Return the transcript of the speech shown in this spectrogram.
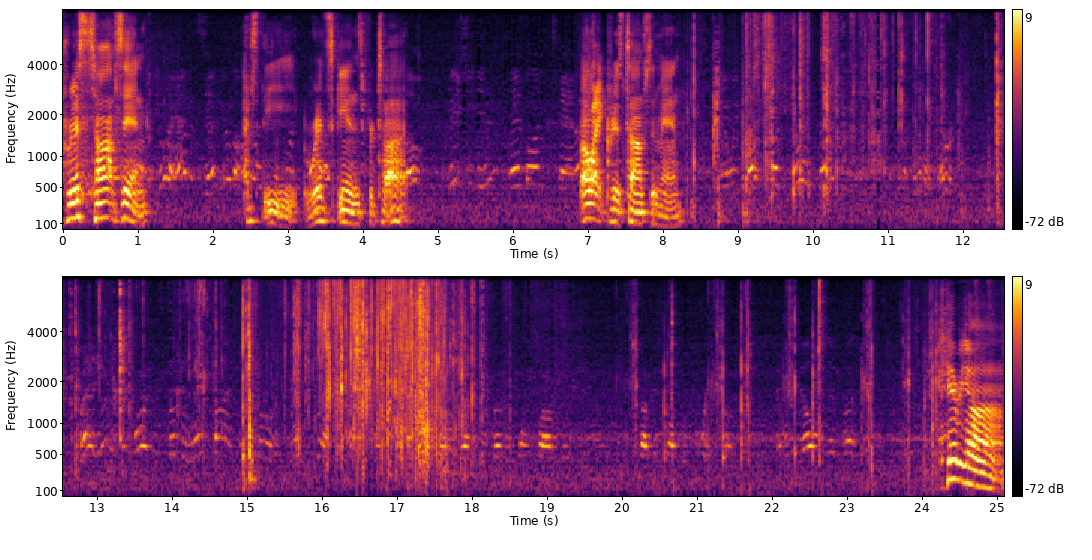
Chris Thompson. That's the Redskins for Todd. I like Chris Thompson, man. Carry on.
